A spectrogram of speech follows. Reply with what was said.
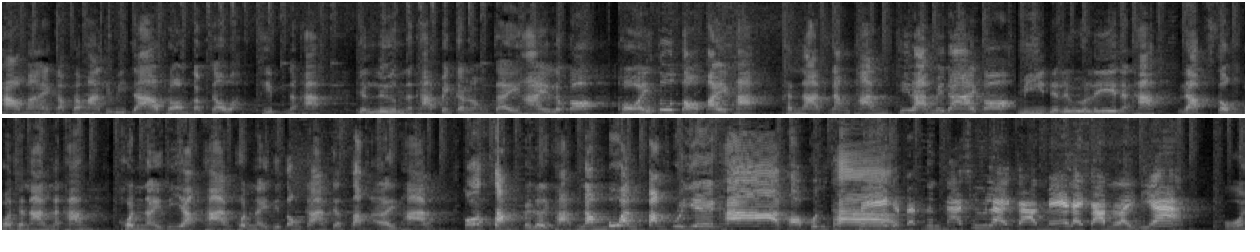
ข้าวมาให้กับพระมหาเทวีเจ้าพร้อมกับเจ้าทิพย์นะคะ อย่าลืมนะคะ เป็นกำลังใจให้แล้วก็ขอให้สู้ต่อไปค่ะขนาดนั่งทานที่ร้านไม่ได้ก็มี Delivery นะคะ รับส่งเพราะฉะนั้นนะคะ คนไหนที่อยากทานคนไหนที่ต้องการจะสั่งอะไรทาน ก็สั่งไปเลยค่ะนัมเบอร์วันปังปรเยค่ะ ขอบคุณค่ะแม่เดี๋ยวแป๊บหนึ่งนะ ชื่อรายการแม่รายการอะไรเนี่ย โอ้ย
